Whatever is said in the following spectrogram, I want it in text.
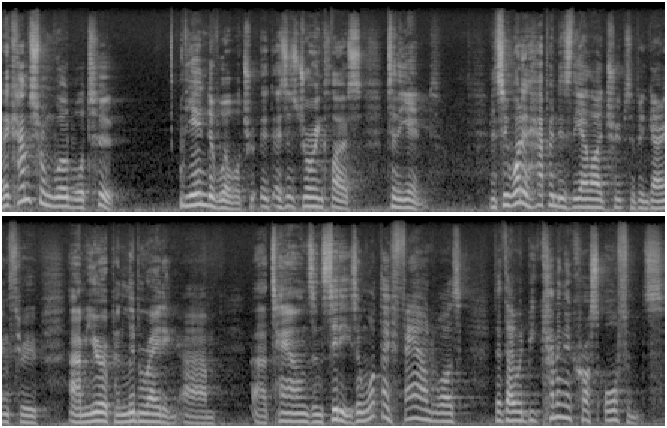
And it comes from World War II, the end of World War II, as it's drawing close to the end. And so, what had happened is the Allied troops have been going through um, Europe and liberating um, uh, towns and cities. And what they found was that they would be coming across orphans,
